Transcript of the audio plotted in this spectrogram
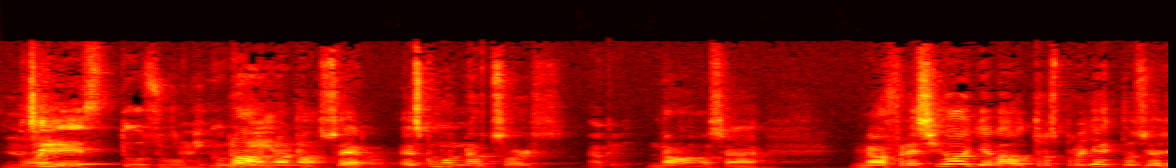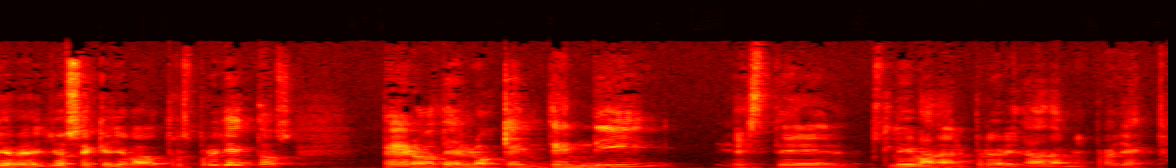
no Sí. eres tú su único No, no, cliente. no, cero. Es como un outsource. Ok. ¿no? O sea, me ofreció, lleva otros proyectos, yo, llevé, yo sé que lleva otros proyectos, pero de lo que entendí, este, pues, le iba a dar prioridad a mi proyecto.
